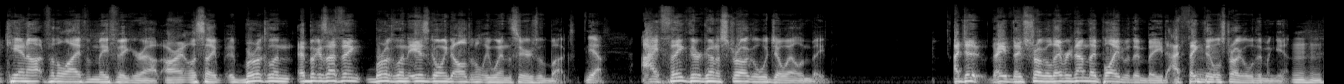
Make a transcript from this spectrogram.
cannot for the life of me figure out. All right, let's say Brooklyn because I think Brooklyn is going to ultimately win the series with the Bucks. Yeah. I think they're going to struggle with Joel Embiid. I do. They they've struggled every time they played with Embiid. I think they will struggle with him again.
